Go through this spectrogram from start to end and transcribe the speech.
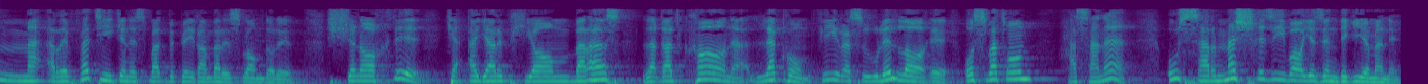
معرفتی که نسبت به پیغمبر اسلام داره شناخته که اگر پیامبر است لقد کان لکم فی رسول الله اسوتون حسنه او سرمشق زیبای زندگی منه.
